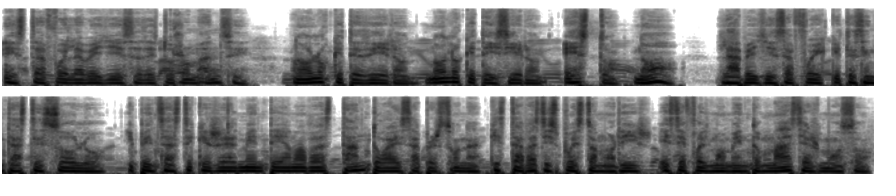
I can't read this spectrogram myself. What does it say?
Esta fue la belleza de tu romance. No lo que te dieron, no lo que te hicieron. Esto, no. La belleza fue que te sentaste solo y pensaste que realmente amabas tanto a esa persona que estabas dispuesto a morir. Ese fue el momento más hermoso.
